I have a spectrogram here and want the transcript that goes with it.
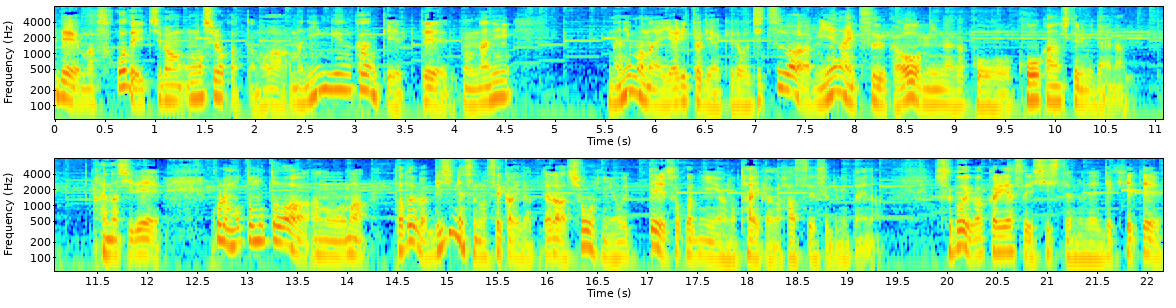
で、まあ、そこで一番面白かったのは、まあ、人間関係って何何もないやり取りやけど実は見えない通貨をみんながこう交換してるみたいな話でこれもともとはあの、まあ、例えばビジネスの世界だったら商品を売ってそこにあの対価が発生するみたいなすごい分かりやすいシステムでできてて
